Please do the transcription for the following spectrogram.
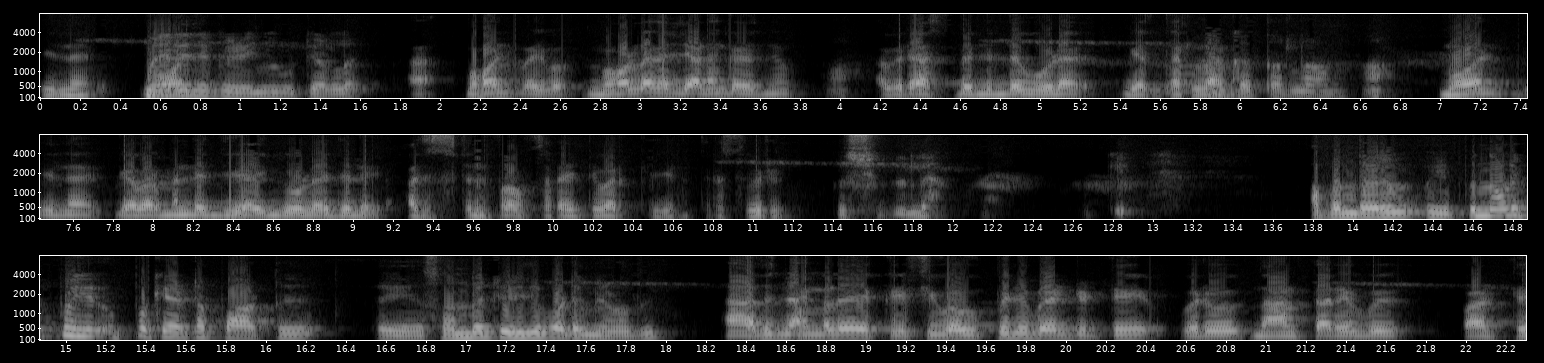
പിന്നെ മാരേജ് കഴിഞ്ഞു കുട്ടികളുടെ? ആ, മോൻ മോളുടെ കല്യാണം കഴിഞ്ഞു. അവർ ഹസ്ബൻഡിന്റെ കൂടെ ഖത്തറിലാണ്. ഖത്തറിലാണ്. ആ മോൻ പിന്നെ ഗവൺമെന്റ് എഞ്ചിനീയറിംഗ് കോളേജിൽ അസിസ്റ്റന്റ് പ്രൊഫസറായിട്ട് വർക്ക് ചെയ്യുന്നു തൃശ്ശൂർ തൃശ്ശൂരല്ലേ ഓക്കെ. അപ്പൊ എന്തായാലും ഇപ്പൊ നമ്മളിപ്പോ ഇപ്പൊ കേട്ട പാട്ട് സ്വന്തമായിട്ട് എഴുതിയ പാട്ട് തന്നെയാണോ അത്? അത് ഞങ്ങൾ കൃഷി വകുപ്പിന് വേണ്ടിട്ട് ഒരു നാട്ടറിവ് പാട്ട്.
